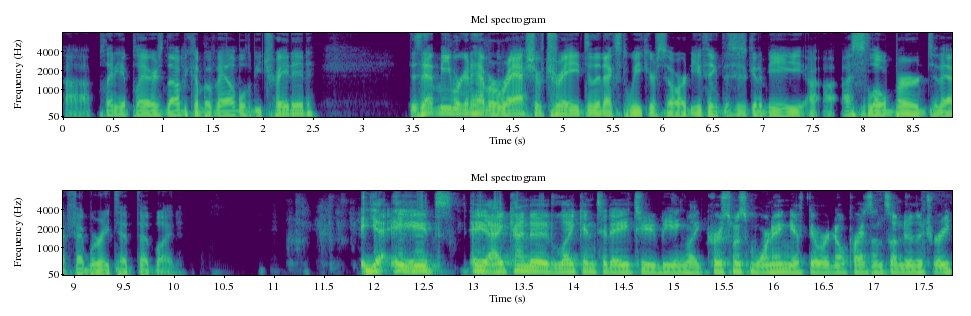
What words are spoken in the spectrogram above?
Uh, plenty of players now become available to be traded. Does that mean we're going to have a rash of trades in the next week or so, or do you think this is going to be a, a slow burn to that February 10th deadline? Yeah, it's I kind of liken today to being like Christmas morning if there were no presents under the tree,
